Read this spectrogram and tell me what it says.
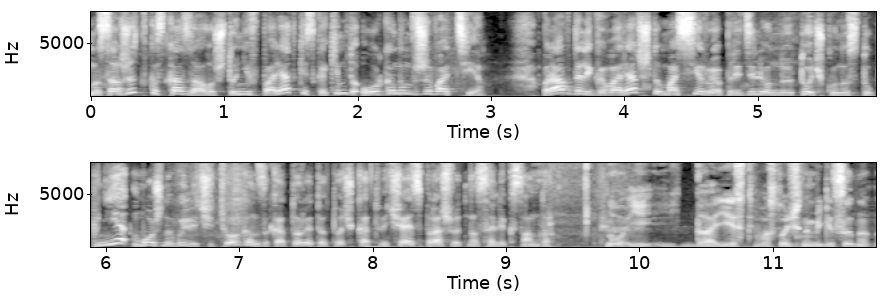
Массажистка сказала, что не в порядке с каким-то органом в животе. Правда ли говорят, что массируя определенную точку на ступне, можно вылечить орган, за который эта точка отвечает, спрашивает нас Александр. Ну, и, да, есть восточная медицина,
